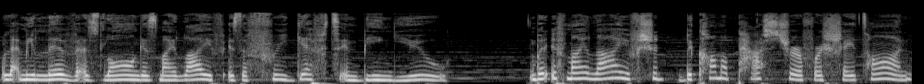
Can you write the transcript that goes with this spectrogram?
Let me live as long as my life is a free gift in being you. But if my life should become a pasture for shaitan,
